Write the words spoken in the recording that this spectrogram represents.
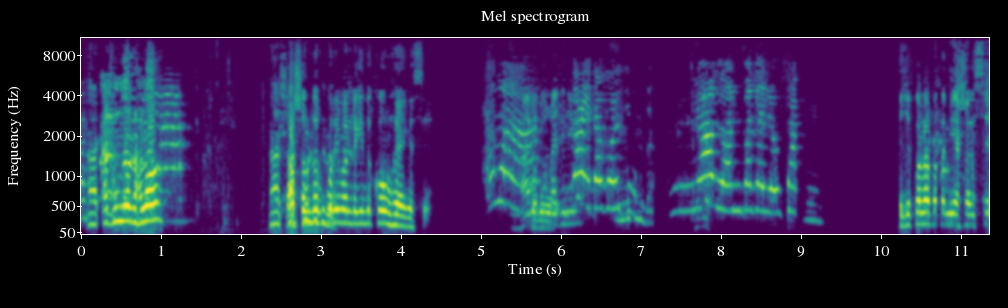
হ্যাঁ কাসন্দ ঢালো হ্যাঁ কাসন্দর। পরিমাণটা কিন্তু কম হয়ে গেছে। এই যে কলার পাতা নিয়ে আসা হয়েছে।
